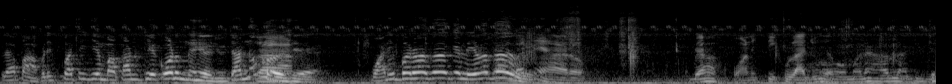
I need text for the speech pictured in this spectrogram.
એટલે પાપડી જ પતી જે મકાન ઠેકોણ નહીં હજુ. ચારનો ગયો છે. પાણી ભરવા ગયો કે લેવા ગયો? હારો. બે પાણી તીખું લાગ્યું મને સારું લાગ્યું છે.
